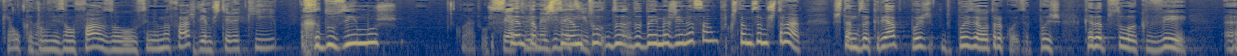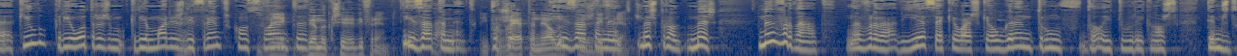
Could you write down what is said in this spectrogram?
que é o que a televisão faz ou o cinema faz, Podemos ter aqui, reduzimos claro, o espectro 70% imaginativo. de- claro. da imaginação, porque estamos a mostrar. Estamos a criar, depois, depois é outra coisa. Depois, cada pessoa que vê aquilo cria outras, cria memórias diferentes consoante... Vê, vê uma Cristina diferente. Exatamente. E projeta nela Exatamente. diferentes. Mas pronto, mas na verdade, na verdade, e esse é que eu acho que é o grande trunfo da leitura e que nós temos de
